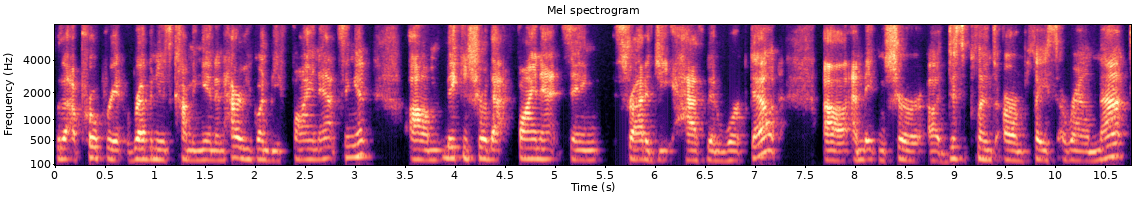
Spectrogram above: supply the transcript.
with appropriate revenues coming in and how are you going to be financing it? Um, making sure that financing strategy has been worked out uh, and making sure uh, disciplines are in place around that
